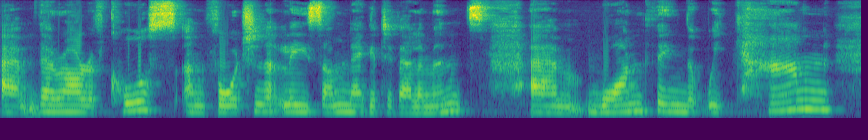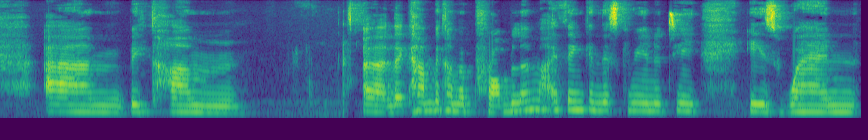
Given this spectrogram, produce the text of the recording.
Um, there are, of course, unfortunately, some negative elements. Um, one thing that we can um, become uh, that can become a problem, I think, in this community is when,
